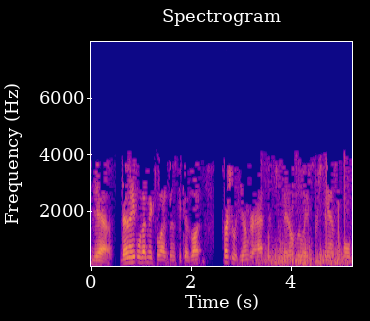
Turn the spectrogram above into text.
yeah, that make, well that makes a lot of sense because especially with younger athletes, they don't really understand the whole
